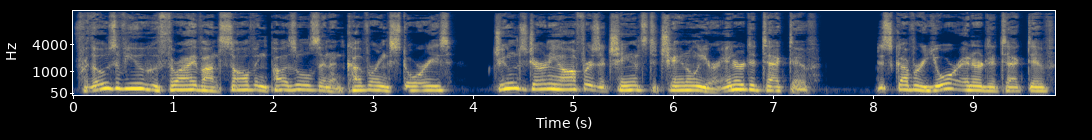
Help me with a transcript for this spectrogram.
For those of you who thrive on solving puzzles and uncovering stories, June's Journey offers a chance to channel your inner detective. Discover your inner detective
